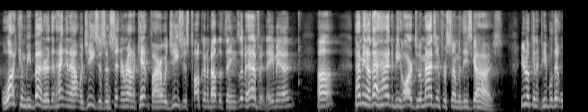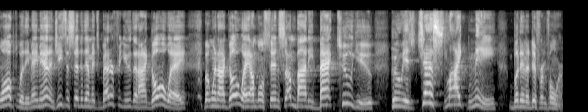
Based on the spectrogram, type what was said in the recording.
What can be better than hanging out with Jesus and sitting around a campfire with Jesus talking about the things of heaven? Amen? Huh? I mean, that had to be hard to imagine for some of these guys. You're looking at people that walked with him. Amen. And Jesus said to them, It's better for you that I go away, but when I go away, I'm going to send somebody back to you who is just like me, but in a different form.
